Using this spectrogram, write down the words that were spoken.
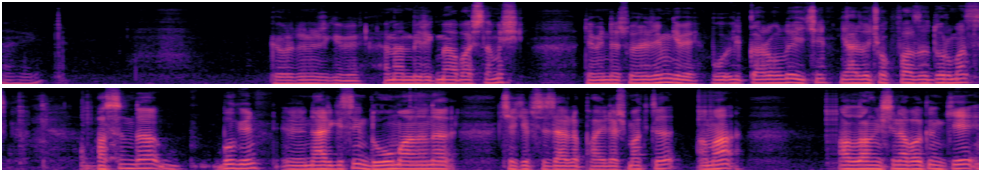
Yani gördüğünüz gibi hemen birikmeye başlamış. Demin de söylediğim gibi bu ilk kar olduğu için yerde çok fazla durmaz. Aslında bugün e, Nergis'in doğum anını çekip sizlerle paylaşmaktı ama Allah'ın işine bakın ki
